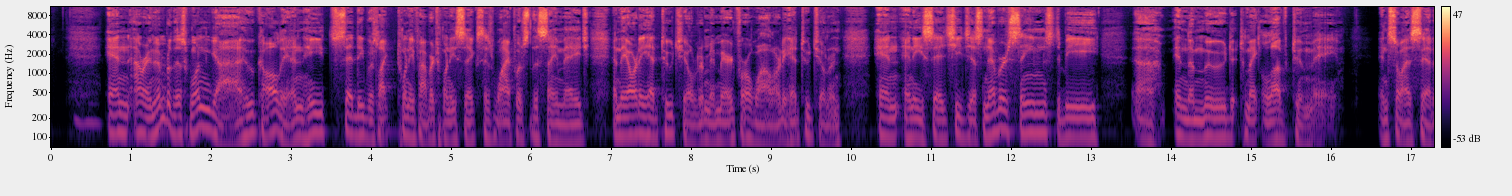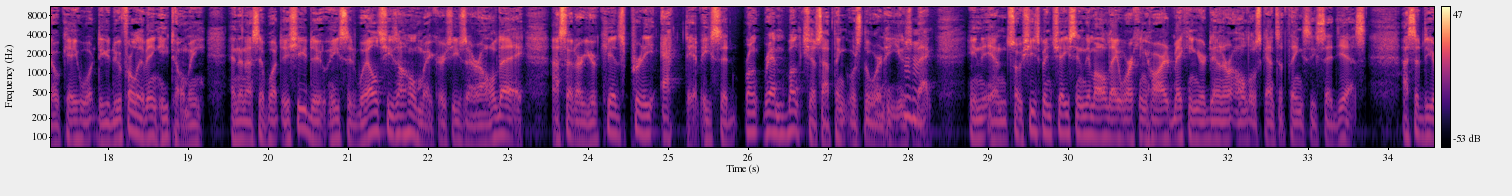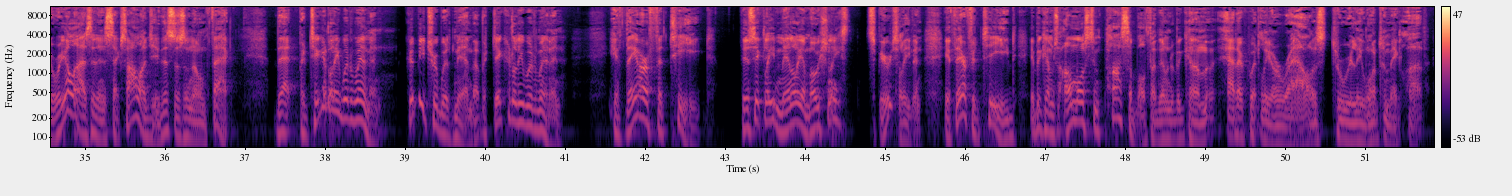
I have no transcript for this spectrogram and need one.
And I remember this one guy who called in. He said he was like 25 or 26. His wife was the same age, and they already had two children, been married for a while, already had two children. And, and he said, She just never seems to be uh, in the mood to make love to me. And so I said, okay, what do you do for a living? He told me. And then I said, what does she do? He said, well, she's a homemaker. She's there all day. I said, are your kids pretty active? He said, rambunctious, I think was the word he used mm-hmm. back. And, and so she's been chasing them all day, working hard, making your dinner, all those kinds of things. He said, yes. I said, do you realize that in sexology, this is a known fact, that particularly with women, could be true with men, but particularly with women, if they are fatigued, physically, mentally, emotionally, spiritually even. If they're fatigued, it becomes almost impossible for them to become adequately aroused to really want to make love.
